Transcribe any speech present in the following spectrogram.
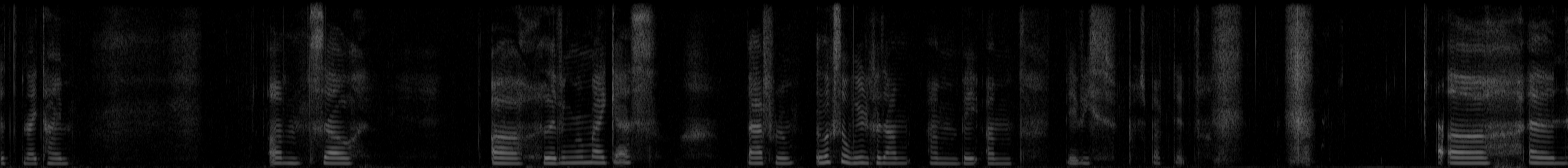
it's nighttime. Um so uh living room I guess bathroom. It looks so weird because I'm I'm ba- I'm baby's perspective. Uh, and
